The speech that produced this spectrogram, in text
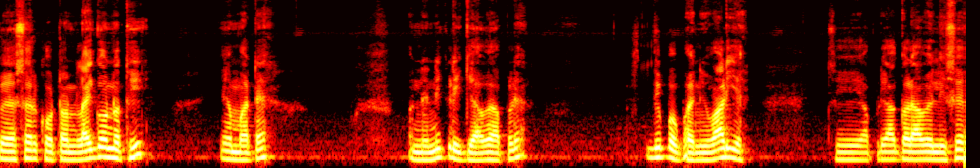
કે સરખો ટર્ન લાગ્યો નથી એ માટે. અને નીકળી ગયા હવે આપણે દીપકભાઈની વાડીએ. જે આપણી આગળ આવેલી છે.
